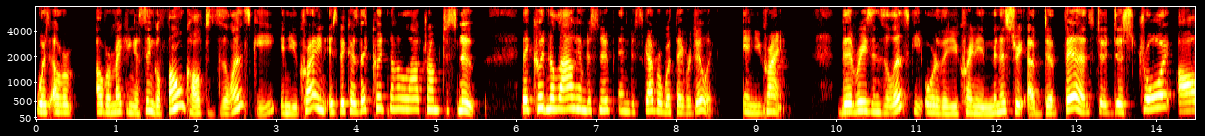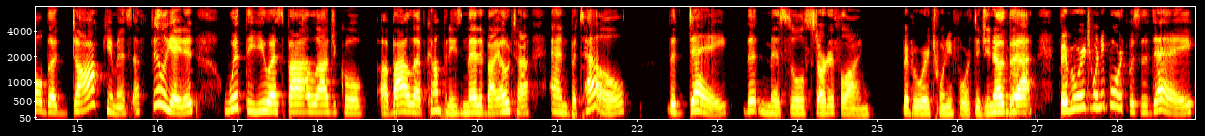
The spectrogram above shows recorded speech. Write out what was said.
was over over making a single phone call to Zelensky in Ukraine is because they could not allow Trump to snoop. They couldn't allow him to snoop and discover what they were doing in Ukraine. The reason Zelensky ordered the Ukrainian Ministry of Defense to destroy all the documents affiliated with the U.S. biological uh, biolab companies Metabiota and Battelle the day that missiles started flying, February 24th. Did you know that? February 24th was the day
